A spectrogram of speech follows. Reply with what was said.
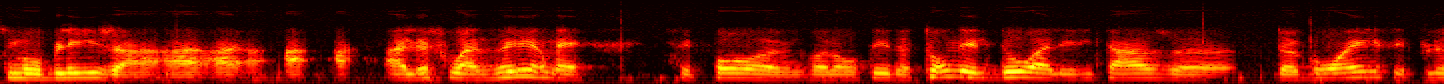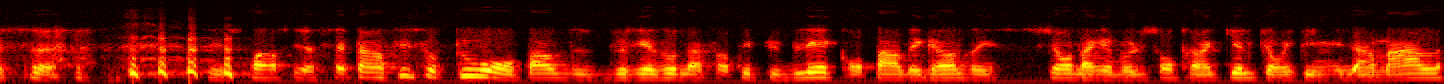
qui m'oblige à, le choisir, mais c'est pas une volonté de tourner le dos à l'héritage euh, de Gouin, c'est plus, euh, je pense que ces temps-ci surtout, on parle du, réseau de la santé publique, on parle des grandes institutions de la Révolution tranquille qui ont été mises à mal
